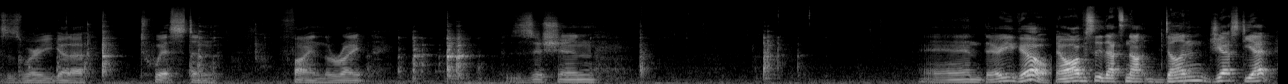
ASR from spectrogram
This is where you gotta twist and find the right position. And there you go. Now obviously that's not done just yet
